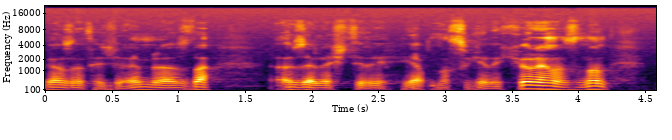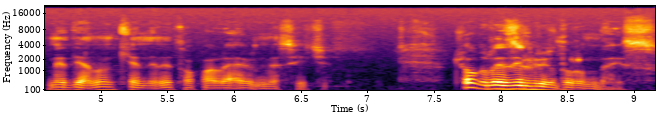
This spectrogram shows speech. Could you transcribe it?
Gazetecilerin biraz da öz eleştiri yapması gerekiyor. En azından medyanın kendini toparlayabilmesi için. Çok rezil bir durumdayız.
